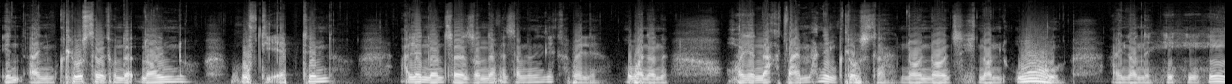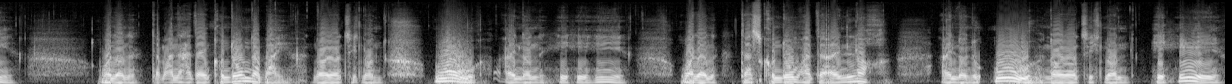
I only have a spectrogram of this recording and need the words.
In einem Kloster mit 109 ruft die Äbtin alle Nonnen zu Sonderversammlung in die Kapelle. Obernonne. Heute Nacht war ein Mann im Kloster. 99 Nonnen. Uh, ein Nonne. Hehehe. Obernonne. Der Mann hatte ein Kondom dabei. 99 Nonnen. Uh, ein Nonne. Hehehe. Obernonne. Das Kondom hatte ein Loch. Ein Nonne. Uh, 99 Nonnen. Hehe.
